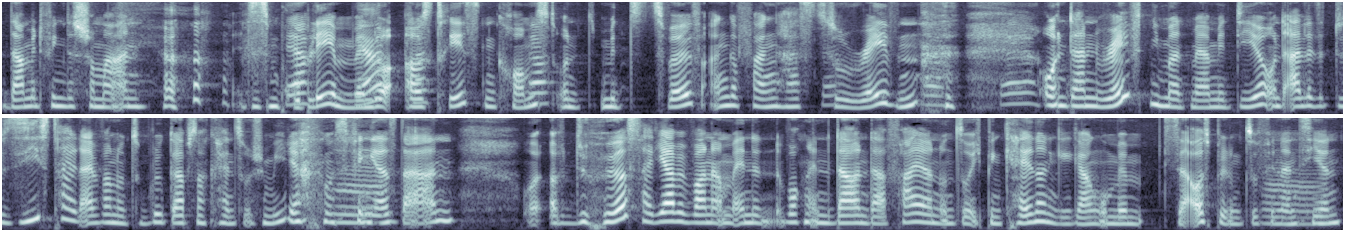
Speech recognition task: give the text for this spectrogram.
damit fing das schon mal an. Das ist ein Problem, ja, wenn ja, du aus Dresden kommst ja. und mit zwölf angefangen hast zu raven und dann raved niemand mehr mit dir und alle, du siehst halt einfach nur, zum Glück gab es noch kein Social Media, es mhm. fing erst da an. Aber du hörst halt, ja, wir waren am Ende, Wochenende da und da feiern und so. Ich bin Kellnern gegangen, um mir diese Ausbildung zu finanzieren. Mhm.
